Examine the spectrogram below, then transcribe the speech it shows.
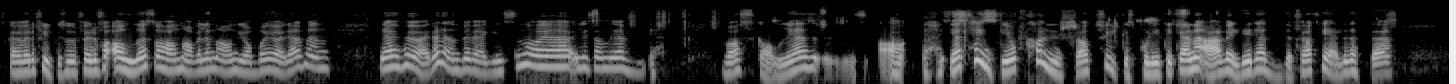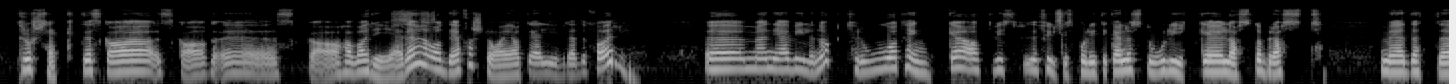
skal jo være fylkesordfører for alle, så han har vel en annen jobb å gjøre. Men jeg hører den bevegelsen, og jeg, liksom, jeg hva skal jeg Jeg tenker jo kanskje at fylkespolitikerne er veldig redde for at hele dette prosjektet skal, skal, eh, skal havarere. Og det forstår jeg at de er livredde for. Eh, men jeg ville nok tro og tenke at hvis fylkespolitikerne sto like last og brast med dette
